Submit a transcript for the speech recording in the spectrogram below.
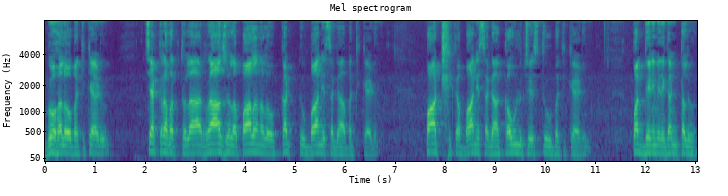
గుహలో బతికాడు చక్రవర్తుల రాజుల పాలనలో కట్టు బానిసగా బతికాడు పాక్షిక బానిసగా కౌలు చేస్తూ బతికాడు పద్దెనిమిది గంటలు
